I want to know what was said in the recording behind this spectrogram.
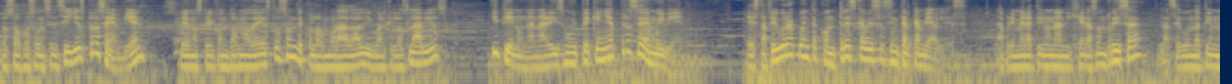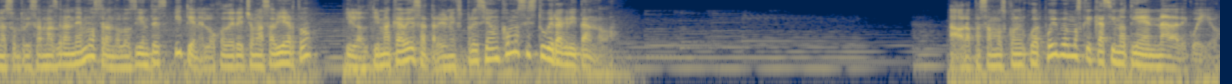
los ojos son sencillos pero se ven bien, vemos que el contorno de estos son de color morado al igual que los labios, y tiene una nariz muy pequeña pero se ve muy bien. Esta figura cuenta con tres cabezas intercambiables. La primera tiene una ligera sonrisa, la segunda tiene una sonrisa más grande mostrando los dientes y tiene el ojo derecho más abierto, y la última cabeza trae una expresión como si estuviera gritando. Ahora pasamos con el cuerpo y vemos que casi no tiene nada de cuello.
